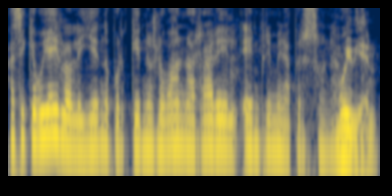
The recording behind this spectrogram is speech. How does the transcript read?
Así que voy a irlo leyendo porque nos lo va a narrar él en primera persona. Muy bien.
